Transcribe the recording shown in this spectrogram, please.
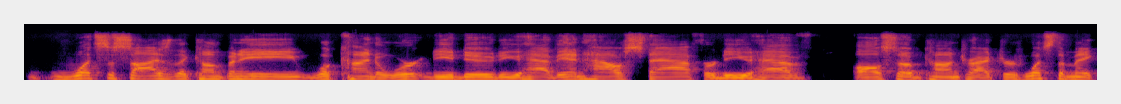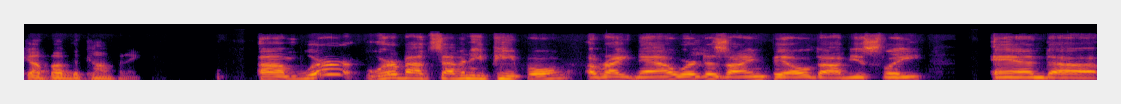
what's the size of the company? What kind of work do you do? Do you have in-house staff, or do you have all subcontractors? What's the makeup of the company? Um, we're we're about 70 people uh, right now. We're design build, obviously, and uh,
